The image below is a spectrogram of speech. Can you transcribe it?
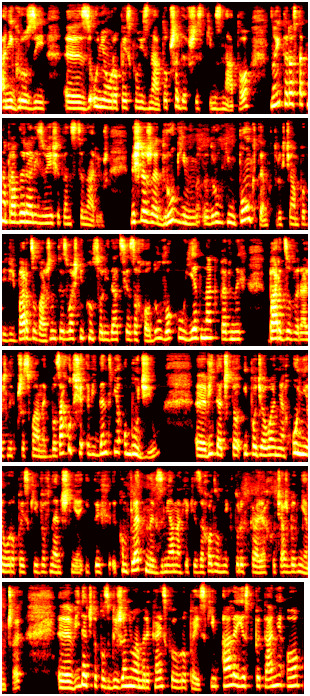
ani Gruzji e, z Unią Europejską i z NATO, przede wszystkim z NATO. No i teraz tak naprawdę realizuje się ten scenariusz. Myślę, że drugim, drugim punktem, który chciałam powiedzieć, bardzo ważnym, to jest właśnie konsolidacja Zachodu wokół jednak pewnych bardzo wyraźnych przesłanek, bo Zachód się ewidentnie obudził. E, widać to i po działaniach Unii Europejskiej wewnętrznie i tych kompletnych zmianach, jakie zachodzą w niektórych krajach, chociażby w Niemczech. E, widać to po zbliżeniu amerykańsko-europejskim, ale jest pytanie o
